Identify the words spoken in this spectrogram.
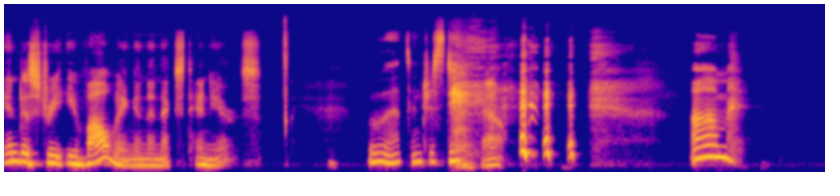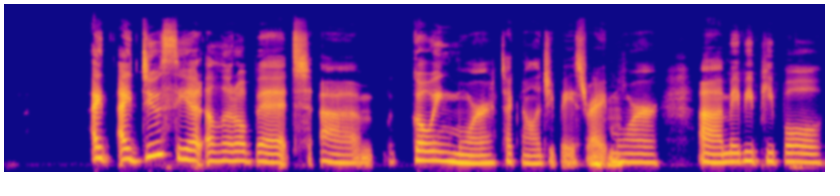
industry evolving in the next 10 years? Ooh, that's interesting. Yeah. um I I do see it a little bit um going more technology based, right? Mhm. More uh maybe people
